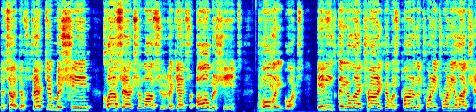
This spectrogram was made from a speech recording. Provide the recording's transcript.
It's a defective machine class action lawsuit against all machines, polling books, anything electronic that was part of the 2020 election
